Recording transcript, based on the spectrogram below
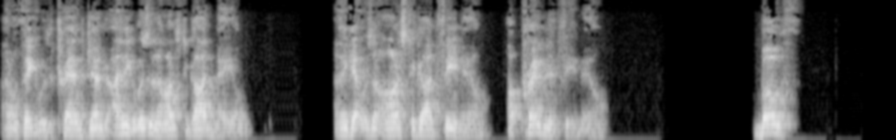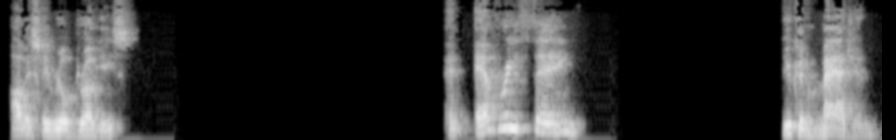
I don't think it was a transgender. I think it was an honest to God male. I think that was an honest to God female, a pregnant female. Both obviously real druggies. And everything you can imagine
